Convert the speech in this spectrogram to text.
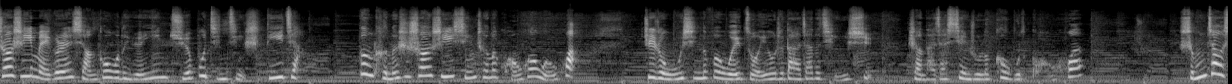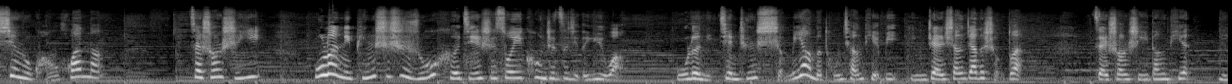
双十一每个人想购物的原因绝不仅仅是低价，更可能是双十一形成的狂欢文化。这种无形的氛围左右着大家的情绪，让大家陷入了购物的狂欢。什么叫陷入狂欢呢？在双十一，无论你平时是如何节食缩衣控制自己的欲望，无论你建成什么样的铜墙铁壁迎战商家的手段，在双十一当天，你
